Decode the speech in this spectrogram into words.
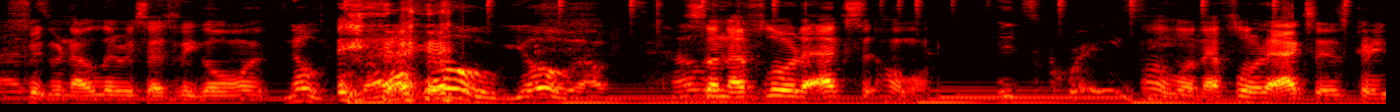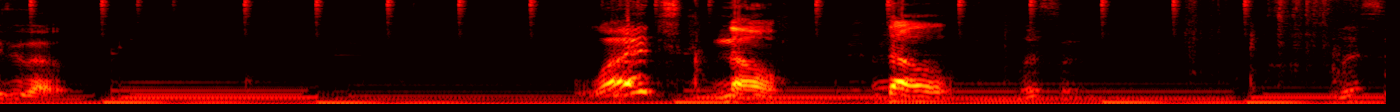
Wow. That's Figuring out lyrics as they go on. No, that, yo, yo, I'm telling Son, that Florida accent. Hold on. it's crazy. Hold on. That Florida accent is crazy though. What? No. No. Listen, listen.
